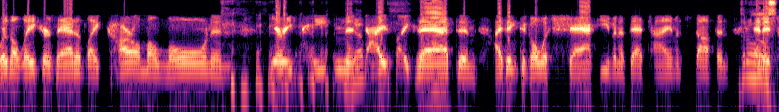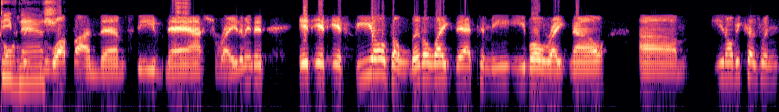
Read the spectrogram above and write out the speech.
where the Lakers added like Karl Malone and Gary Payton and Yep. guys like that, and I think to go with Shaq even at that time and stuff, and Throw and it Steve totally Nash. blew up on them. Steve Nash, right? I mean, it it it, it feels a little like that to me, Evo, right now. Um, you know, because when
